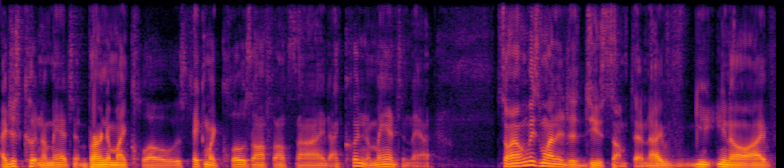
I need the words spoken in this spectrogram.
I just couldn't imagine burning my clothes, taking my clothes off outside. I couldn't imagine that. So I always wanted to do something. I've, you, you know, I've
